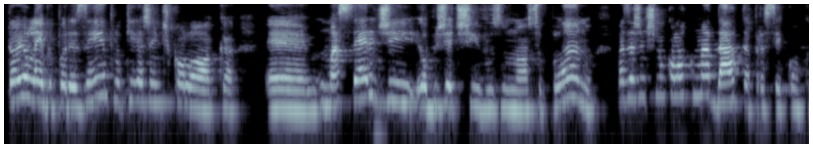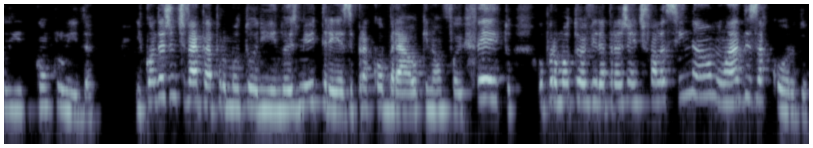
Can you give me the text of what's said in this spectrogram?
Então, eu lembro, por exemplo, que a gente coloca é, uma série de objetivos no nosso plano, mas a gente não coloca uma data para ser concluída. E quando a gente vai para a promotoria em 2013 para cobrar o que não foi feito, o promotor vira para a gente e fala assim: não, não há desacordo,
